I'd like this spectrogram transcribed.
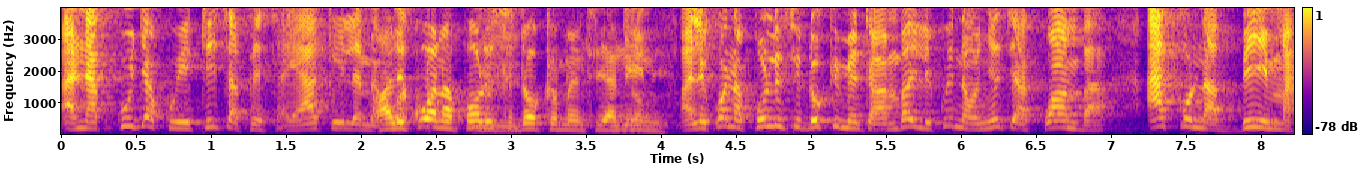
anakuja kuitisha pesa yake ile mekua. Alikuwa na policy mm. document ya ndio. nini? Alikuwa na policy document ambayo ilikuwa inaonyesha ya kwamba ako na bima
